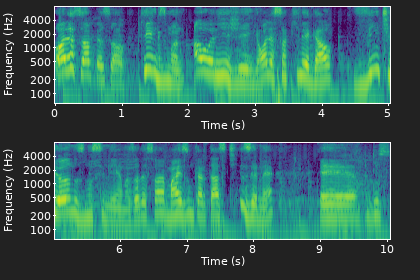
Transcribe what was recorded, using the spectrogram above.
Olha só, pessoal. Kingsman, a origem. Olha só que legal 20 anos nos cinemas. Olha só, mais um cartaz teaser, né? É, dos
